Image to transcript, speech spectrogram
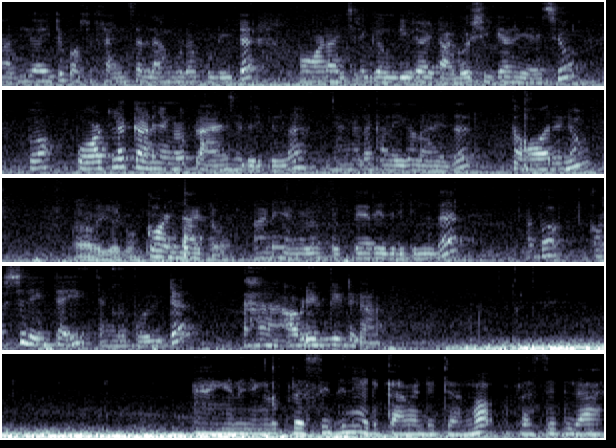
ആദ്യമായിട്ട് കുറച്ച് ഫ്രണ്ട്സ് എല്ലാം കൂടെ കൂടിയിട്ട് ഓണം ഇച്ചിരി ഗംഭീരമായിട്ട് ആഘോഷിക്കാമെന്ന് വിചാരിച്ചു. അപ്പോൾ പോട്ട്ലക്കാണ് ഞങ്ങൾ പ്ലാൻ ചെയ്തിരിക്കുന്നത്. ഞങ്ങളുടെ കറികളായത് തോരനും കൊണ്ടാട്ടവും ആണ് ഞങ്ങൾ പ്രിപ്പയർ ചെയ്തിരിക്കുന്നത്. അപ്പോൾ കുറച്ച് ലേറ്റായി ഞങ്ങൾ പോയിട്ട് അവിടെ എത്തിയിട്ട് കാണാം അങ്ങനെ ഞങ്ങൾ പ്രസിദ്ധിനെ എടുക്കാൻ വേണ്ടിട്ട് വന്നു. പ്രസിദ്ധി ഇതാ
